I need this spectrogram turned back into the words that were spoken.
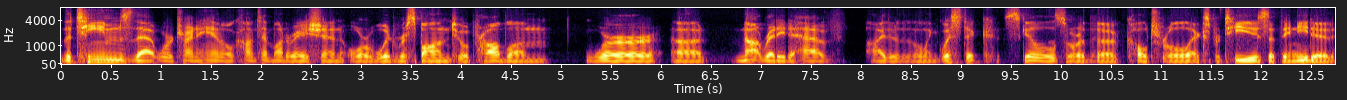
the teams that were trying to handle content moderation or would respond to a problem were uh, not ready to have either the linguistic skills or the cultural expertise that they needed.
